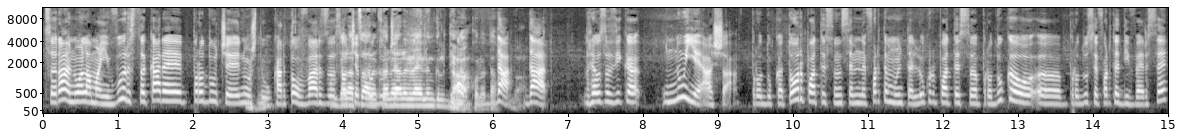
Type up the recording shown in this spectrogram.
țăranul ăla mai în vârstă care produce, nu știu, cartof, varză de sau la ce țară produce. care are la el în grădină Da. acolo, da. Da, da, dar vreau să zic că nu e așa. Producător poate să însemne foarte multe lucruri, poate să producă uh, produse foarte diverse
